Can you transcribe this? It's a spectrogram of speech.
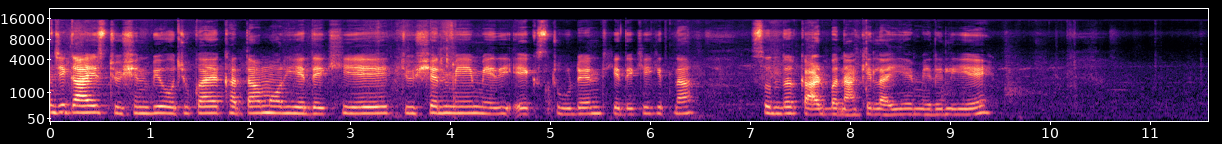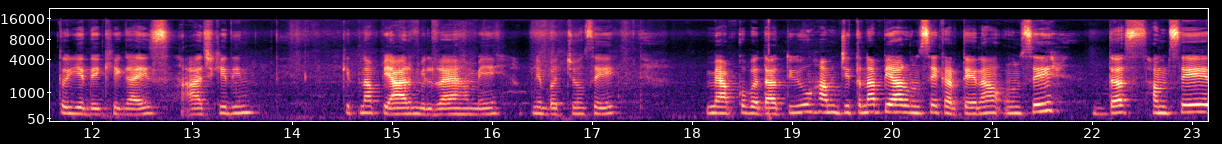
हाँ जी गाइस ट्यूशन भी हो चुका है ख़त्म और ये देखिए ट्यूशन में मेरी एक स्टूडेंट ये देखिए कितना सुंदर कार्ड बना के लाई है मेरे लिए। तो ये देखिए गाइस आज के दिन कितना प्यार मिल रहा है हमें अपने बच्चों से। मैं आपको बताती हूँ, हम जितना प्यार उनसे करते हैं ना, उनसे दस, हमसे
